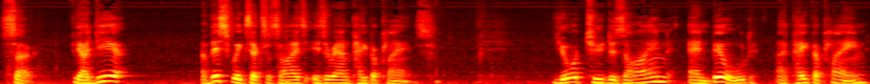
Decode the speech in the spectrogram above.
So, the idea this week's exercise is around paper planes. You're to design and build a paper plane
